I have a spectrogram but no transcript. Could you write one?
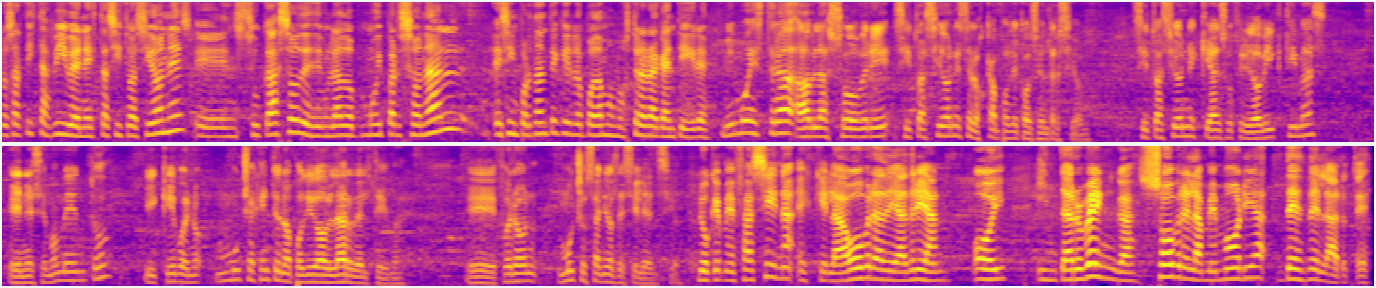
los artistas viven estas situaciones, eh, en su caso desde un lado muy personal, es importante que lo podamos mostrar acá en Tigre. Mi muestra habla sobre situaciones en los campos de concentración situaciones que han sufrido víctimas en ese momento y que, bueno, mucha gente no ha podido hablar del tema. Eh, fueron muchos años de silencio. Lo que me fascina es que la obra de Adrián hoy intervenga sobre la memoria desde el arte.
